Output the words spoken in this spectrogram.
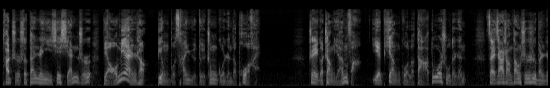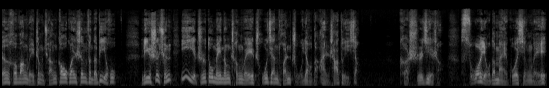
他只是担任一些闲职，表面上并不参与对中国人的迫害。这个障眼法也骗过了大多数的人。再加上当时日本人和汪伪政权高官身份的庇护，李士群一直都没能成为锄奸团主要的暗杀对象。可实际上，所有的卖国行为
